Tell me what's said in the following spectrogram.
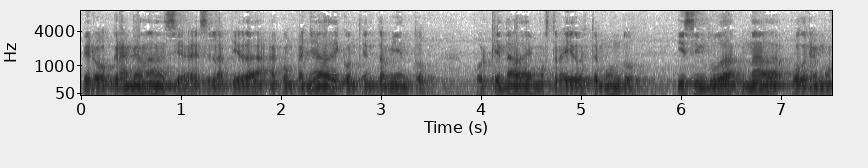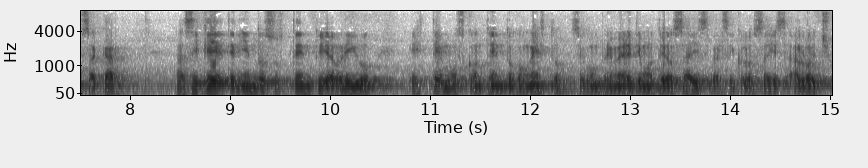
pero gran ganancia es la piedad acompañada de contentamiento, porque nada hemos traído a este mundo, y sin duda nada podremos sacar Así que teniendo sustento y abrigo, estemos contentos con esto, según 1 Timoteo 6, versículos 6 al 8.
